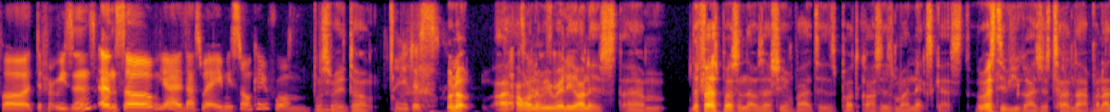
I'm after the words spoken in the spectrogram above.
for different reasons and so yeah that's where amie snow came from that's really dope. and it just Well, look, I, I want to be really honest. Um, the first person that was actually invited to this podcast is my next guest. The rest of you guys just turned up, and I,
